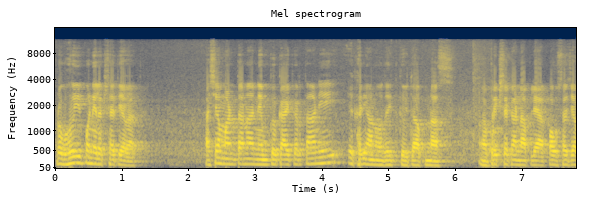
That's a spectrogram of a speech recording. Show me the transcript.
प्रभावीपणे लक्षात याव्यात. अशा मांडताना नेमकं काय करता आणि एखादी अनुवादित कविता आपणास प्रेक्षकांना आपल्या पावसाच्या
